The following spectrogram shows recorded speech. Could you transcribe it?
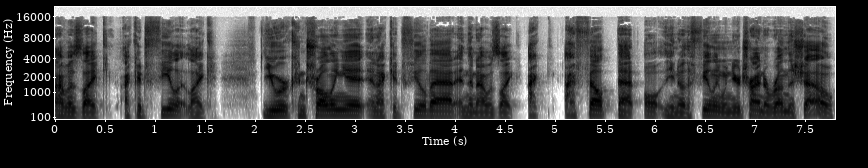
I was like, I could feel it. Like you were controlling it, and I could feel that. And then I was like, I, I felt that, you know, the feeling when you're trying to run the show.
